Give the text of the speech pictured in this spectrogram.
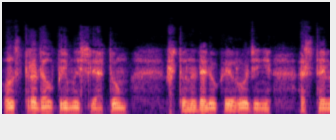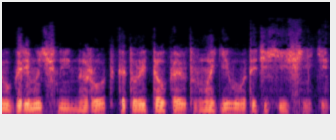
Он страдал при мысли о том, что на далекой родине оставил горемычный народ, который толкают в могилу вот эти хищники.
